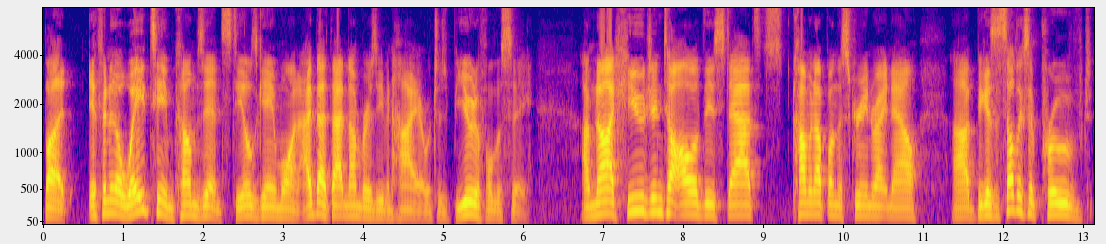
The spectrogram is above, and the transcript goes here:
But if an away team comes in, steals game one, I bet that number is even higher, which is beautiful to see. I'm not huge into all of these stats coming up on the screen right now uh, because the Celtics have proved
